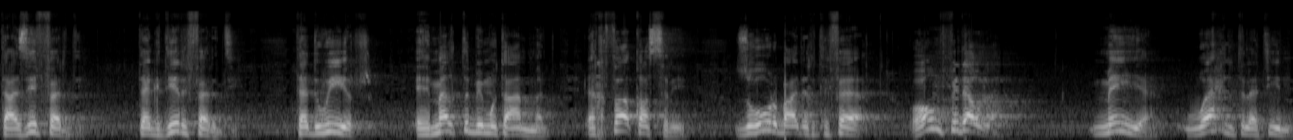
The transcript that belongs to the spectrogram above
تعذيب فردي تجدير فردي تدوير إهمال طبي متعمد إخفاء قسري ظهور بعد اختفاء عنف دولة. 131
